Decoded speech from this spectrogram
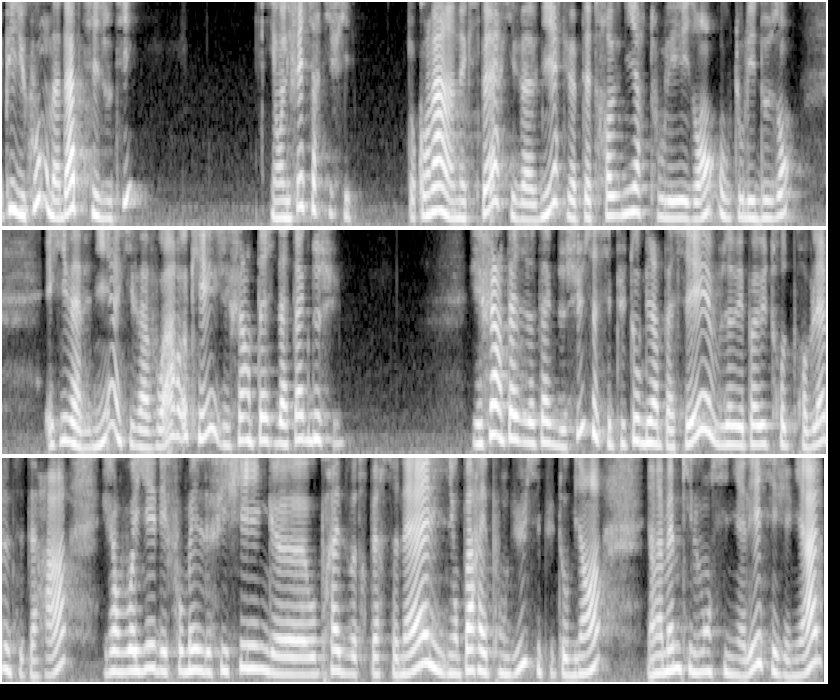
Et puis du coup, on adapte ces outils et on les fait certifier. Donc on a un expert qui va venir, qui va peut-être revenir tous les ans ou tous les deux ans, et qui va venir et qui va voir, ok, j'ai fait un test d'attaque dessus. J'ai fait un test d'attaque dessus, ça s'est plutôt bien passé, vous n'avez pas eu trop de problèmes, etc. J'ai envoyé des faux mails de phishing euh, auprès de votre personnel, ils n'y ont pas répondu, c'est plutôt bien. Il y en a même qui l'ont signalé, c'est génial.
